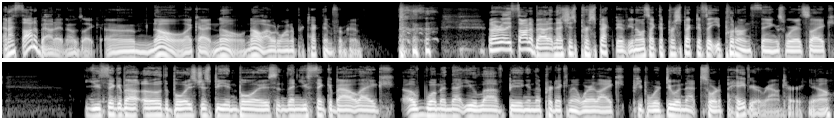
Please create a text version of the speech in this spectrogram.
And I thought about it and I was like, um, no, like I no, no, I would want to protect him from him. and I really thought about it, and that's just perspective, you know, it's like the perspective that you put on things where it's like you think about oh the boys just being boys and then you think about like a woman that you love being in the predicament where like people were doing that sort of behavior around her you know?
